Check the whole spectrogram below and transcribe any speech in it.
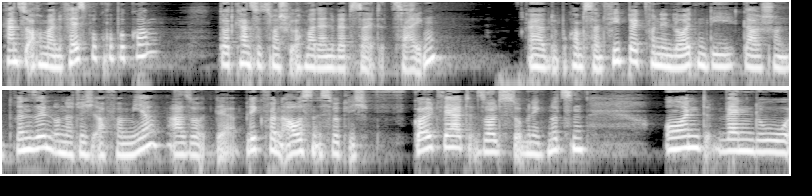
kannst du auch in meine Facebook-Gruppe kommen. Dort kannst du zum Beispiel auch mal deine Webseite zeigen. Äh, du bekommst dann Feedback von den Leuten, die da schon drin sind und natürlich auch von mir. Also der Blick von außen ist wirklich Gold wert, solltest du unbedingt nutzen. Und wenn du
